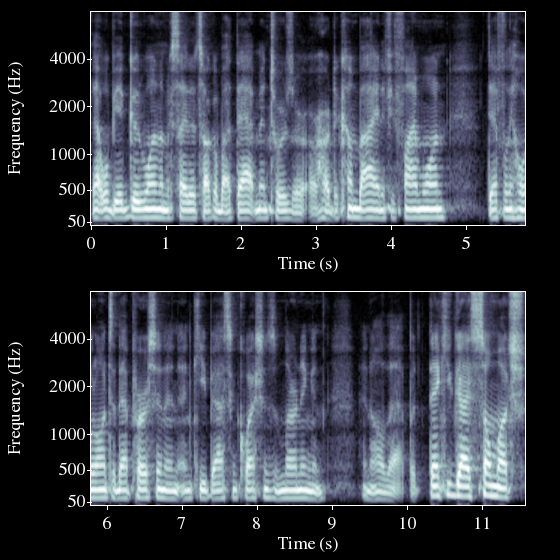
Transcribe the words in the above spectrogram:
that will be a good one. I'm excited to talk about that. Mentors are, are hard to come by, and if you find one, definitely hold on to that person and, and keep asking questions and learning and and all that. But thank you guys so much,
